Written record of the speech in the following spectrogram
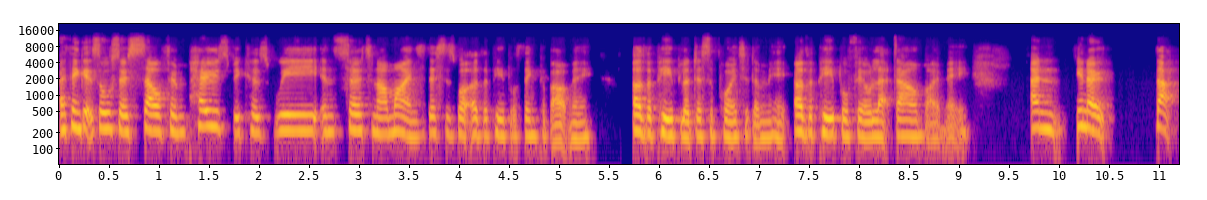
I think it's also self-imposed because we insert in our minds, this is what other people think about me. Other people are disappointed in me. Other people feel let down by me. And you know, that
